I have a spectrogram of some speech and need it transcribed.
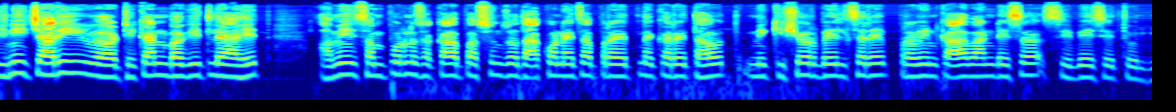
तिन्ही चारही ठिकाण बघितले आहेत. आम्ही संपूर्ण सकाळपासून जो दाखवण्याचा प्रयत्न करीत आहोत मी किशोर बेलसरे प्रवीण काळबांडेसह एस येथून.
